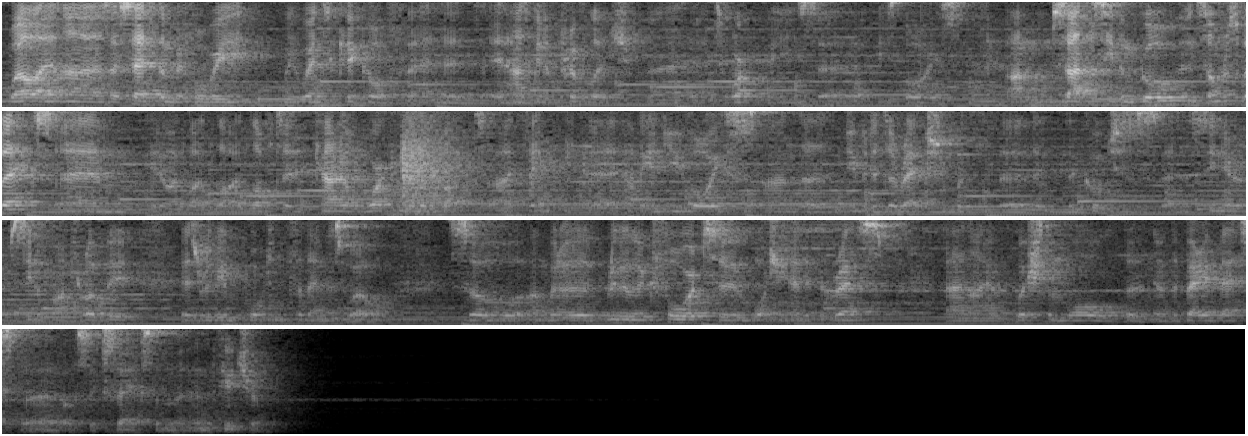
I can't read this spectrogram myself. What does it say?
Well, uh, as I said to them before we, we went to kick off, uh, it, it, has been a privilege uh, to work with these uh, these boys. I'm, sad to see them go in some respects. Um, you know, I'd, I'd, love to carry on working with them, but I think having a new voice and a new bit of direction with the, the coaches, uh, senior senior part rugby, is really important for them as well. So I'm going to really look forward to watching how they progress, and I wish them all the, you know, the very best of success in the, in the future.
